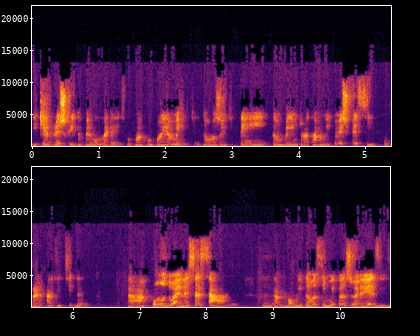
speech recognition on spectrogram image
e que é prescrita pelo médico com acompanhamento. Então, a gente tem também um tratamento específico para hepatite delta, tá? Quando é necessário, tá bom? Então, assim, muitas vezes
